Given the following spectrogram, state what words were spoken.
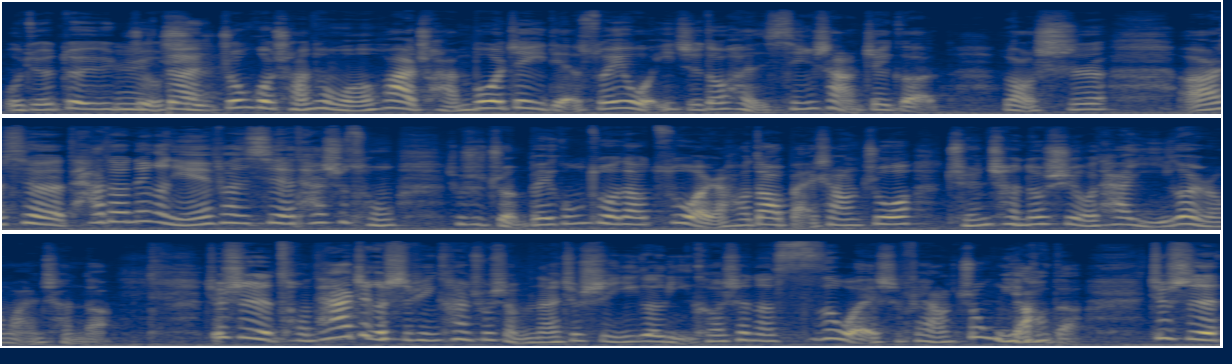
我觉得对于就是中国传统文化传播这一点，所以我一直都很欣赏这个老师。而且他的那个年夜饭系列，他是从就是准备工作到做，然后到摆上桌，全程都是由他一个人完成的。就是从他这个视频看出什么呢？就是一个理科生的思维是非常重要的。就是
